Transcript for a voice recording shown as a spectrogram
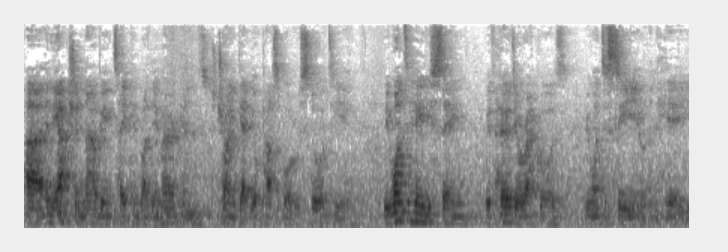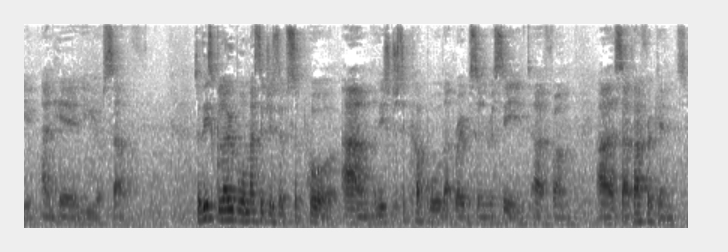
uh, in the action now being taken by the Americans to try and get your passport restored to you. We want to hear you sing, we've heard your records, we want to see you and hear you and hear you yourself. So these global messages of support, um, and these are just a couple that Robeson received uh, from uh, South Africans,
